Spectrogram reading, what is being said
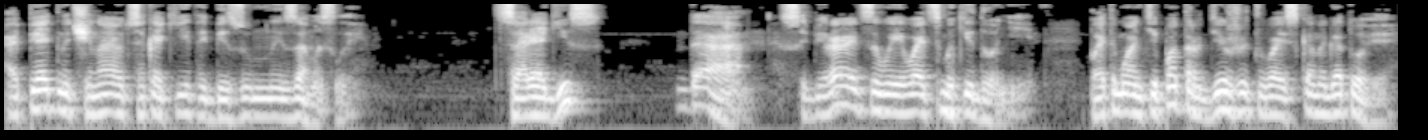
опять начинаются какие-то безумные замыслы. Царь Агис? Да, собирается воевать с Македонией, поэтому Антипатр держит войска наготове.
